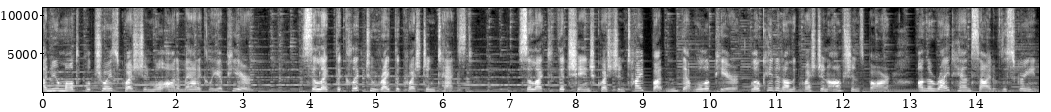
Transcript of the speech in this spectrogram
A new multiple choice question will automatically appear. Select the Click to write the question text. Select the Change Question Type button that will appear located on the Question Options bar on the right-hand side of the screen.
